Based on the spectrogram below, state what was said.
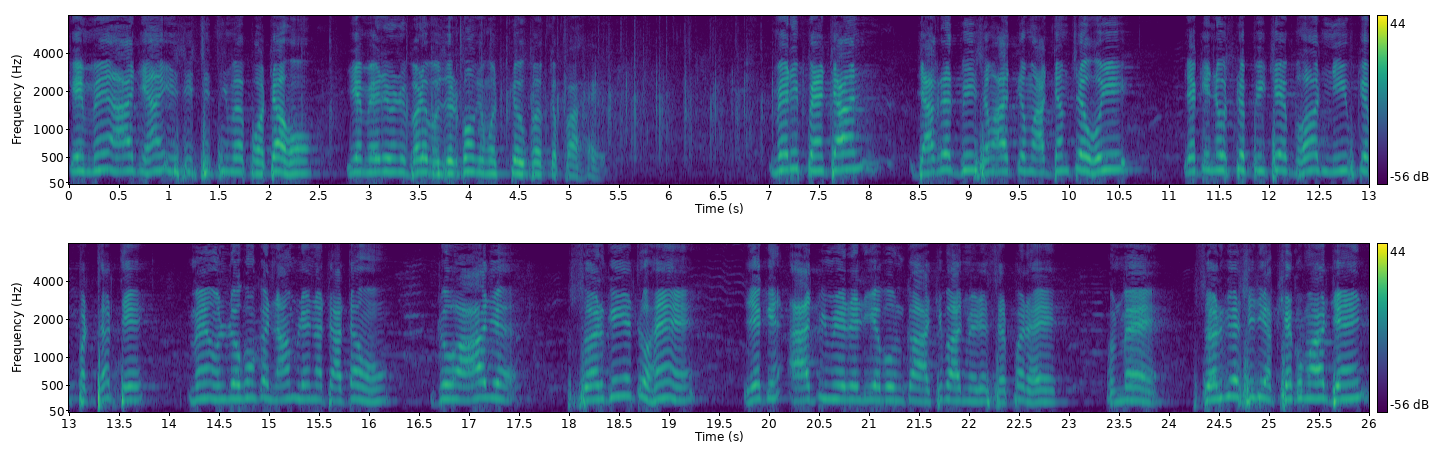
कि मैं आज यहाँ इस स्थिति में पहुँचा हूँ। ये मेरे उन बड़े बुज़ुर्गों की मुझके ऊपर कृपा है। मेरी पहचान जागृत भी समाज के माध्यम से हुई, लेकिन उसके पीछे बहुत नींव के पत्थर थे। मैं उन लोगों का नाम लेना चाहता हूँ, जो आज स्वर्गीय तो हैं लेकिन आज भी मेरे लिए वो उनका आशीर्वाद मेरे सर पर है। उनमें स्वर्गीय श्री अक्षय कुमार जैन,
